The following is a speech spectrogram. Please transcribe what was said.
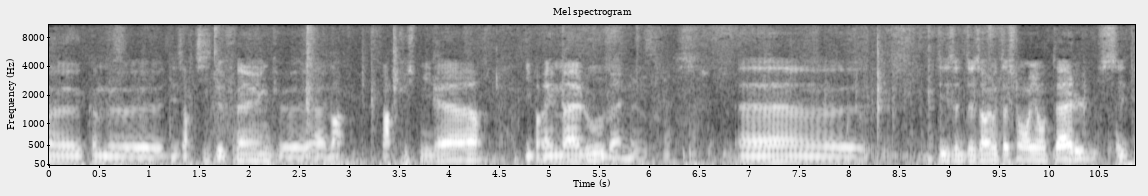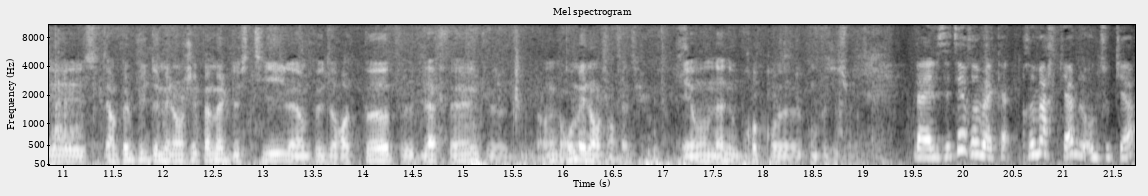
euh, comme euh, des artistes de funk, euh, Mar- Marcus Miller, Ibrahim Alouf, euh, des, des orientations orientales. C'était c'était un peu le but de mélanger pas mal de styles, un peu de rock pop, de la funk, un gros mélange en fait. Et on a nos propres compositions. bah, Elles étaient remarqua- remarquables en tout cas.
